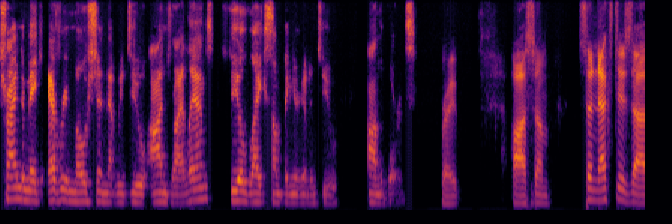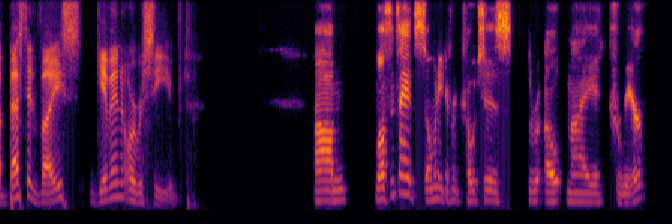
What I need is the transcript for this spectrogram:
trying to make every motion that we do on dry land feel like something you're going to do on the boards. Right. Awesome. So next is uh, best advice given or received. Um, well, since I had so many different coaches throughout my career,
